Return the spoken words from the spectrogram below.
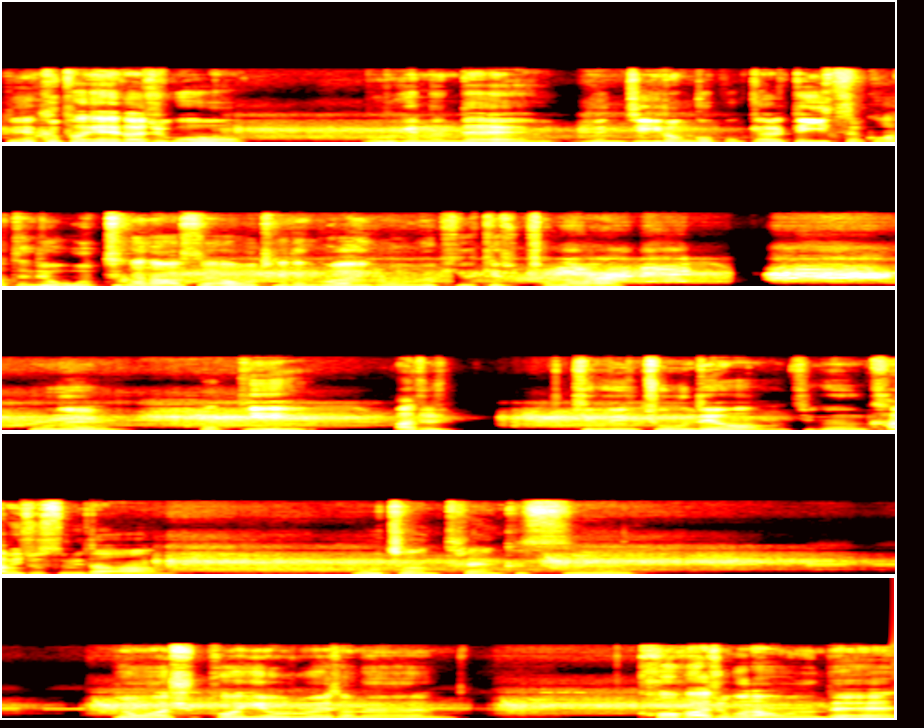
그냥 급하게 해가지고 모르겠는데 왠지 이런 거 뽑기 할 때 있을 것 같은데 오트가 나왔어요. 어떻게 된 거야? 이거 왜 이렇게 계속 잘 나와? 오늘 뽑기 아주 기분이 좋은데요? 지금 감이 좋습니다. 5천 트랭크스. 영화 슈퍼히어로에서는 커가지고 나오는데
